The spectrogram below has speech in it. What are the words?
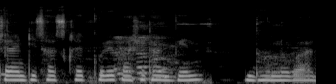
চ্যানেলটি সাবস্ক্রাইব করে পাশে থাকবেন। ধন্যবাদ।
